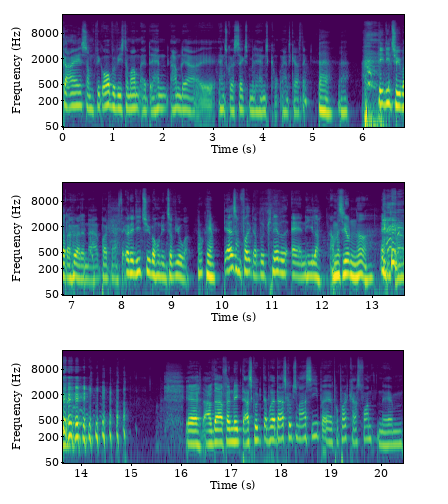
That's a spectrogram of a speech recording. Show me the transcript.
guy som fik overbevist ham om at han ham der øh, han skulle have sex med hans hans kæreste ikke? Ja, ja. Det er de typer der hører den der podcast og det er de typer hun interviewer. Okay. Det er alle sammen folk der er blevet knippet af en healer. Og hvad siger du, den hedder? Ja, der er fandme ikke, der er sgu ikke, der, der er sgu ikke så meget at sige på, på podcastfronten. Øhm,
